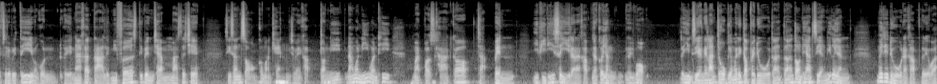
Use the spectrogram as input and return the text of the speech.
ฟเซเลบริตี้บางคนเคยเห็นหน้าค่าตา หรือมีเฟิร์สท์ที่เป็นแชมป์มาสเตอร์เชฟซีซั่น2 ก็มาแข่งใช่ไหมครับ ตอนนี้ณวันนี้วันที่มาอัดพอดแคสต์ก็จะเป็น EP ที่ 4 แล้วนะครับแล้วก็ยังอย่างที่บอกได้ยินเสียงในร้านโจ๊กยังไม่ได้กลับไปดูตอนตอนตอนที่อัดเสียงนี่ก็ยังไม่ได้ดูนะครับก็เรียกว่า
